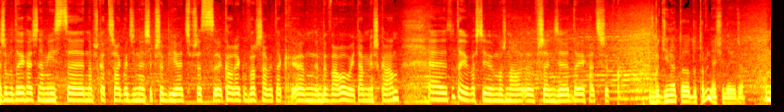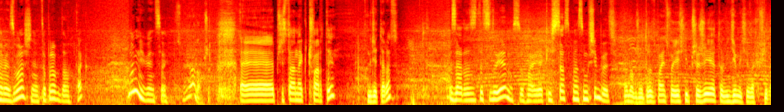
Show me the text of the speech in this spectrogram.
żeby dojechać na miejsce na przykład trzeba godzinę się przebijać przez korek w Warszawie. Tak bywało, bo i tam mieszkałam. E, Tutaj właściwie można e, wszędzie dojechać szybko. W godzinę to do Torunia się dojedzie. No więc właśnie, to prawda. Tak? No mniej więcej. No dobrze. E, przystanek czwarty. Gdzie teraz? Zaraz zdecydujemy, słuchaj, jakiś suspens musi być. No dobrze, drodzy Państwo, jeśli przeżyję, to widzimy się za chwilę.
